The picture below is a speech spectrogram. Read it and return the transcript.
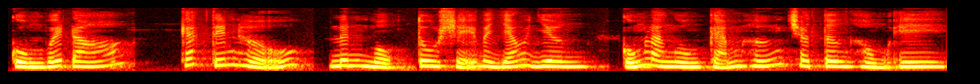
Cùng với đó, các tín hữu, linh mục, tu sĩ và giáo dân cũng là nguồn cảm hứng cho Tân Hồng Y.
